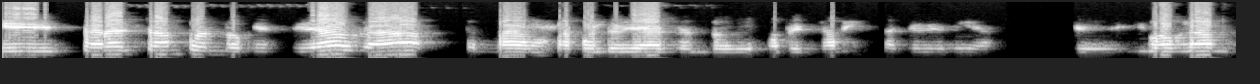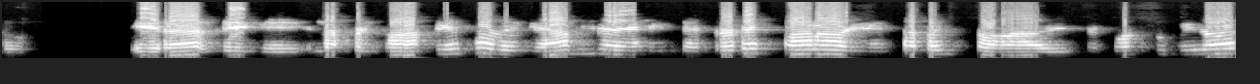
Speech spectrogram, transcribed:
eh, estar al tanto en lo que se habla, me acuerdo ya de lo de paternalista que venía, que iba hablando, era de que las personas piensan de que, ah, mira, el intérprete es para esta persona, de ese consumidor,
